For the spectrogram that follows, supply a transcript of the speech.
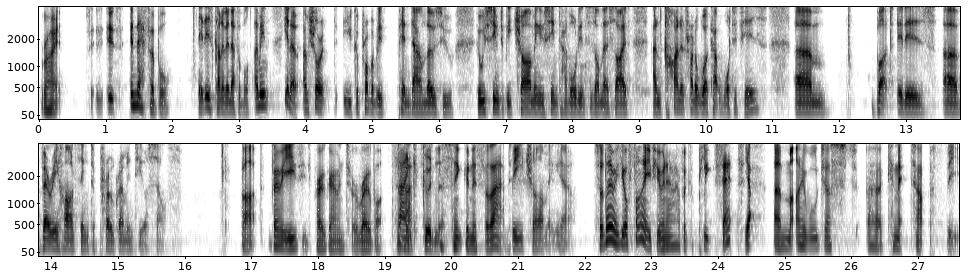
Right. It's- ineffable. It is kind of ineffable. I mean, you know, I'm sure it, you could probably pin down those who who seem to be charming, who seem to have audiences on their side, and kind of try to work out what it is. Um, but it is a very hard thing to program into yourself. But very easy to program into a robot. So Thank goodness. Thank goodness for that. Be charming, yeah. So there are your five. You now have a complete set. Yep. Um, I will just uh, connect up the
